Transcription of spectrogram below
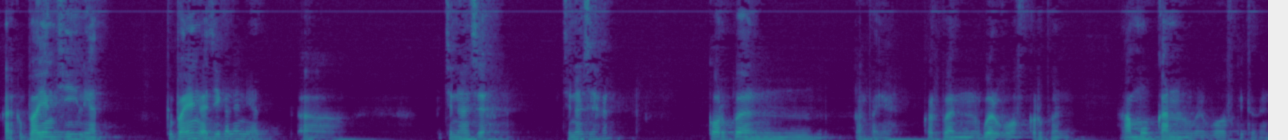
gak kebayang sih lihat. Kebayang nggak sih kalian lihat uh, jenazah jenazah kan? Korban apa ya? Korban werewolf korban amukan werewolf gitu kan.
